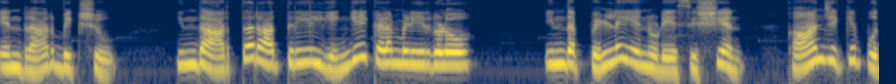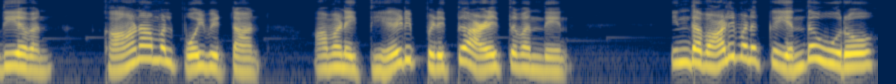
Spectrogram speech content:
என்றார் பிக்ஷு. இந்த அர்த்தராத்திரியில் எங்கே கிளம்பினீர்களோ? இந்த பிள்ளை என்னுடைய சிஷ்யன் காஞ்சிக்கு புதியவன் காணாமல் போய்விட்டான். அவனை தேடிப் பிடித்து அழைத்து வந்தேன். இந்த வாலிபனுக்கு எந்த ஊரோ?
